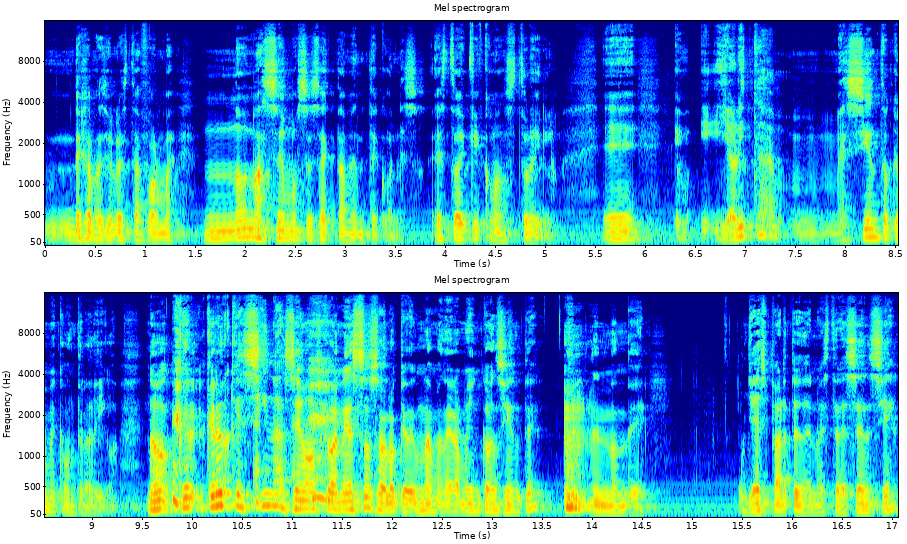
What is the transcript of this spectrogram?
Déjame decirlo de esta forma, no nacemos exactamente con eso. Esto hay que construirlo. Eh, y ahorita me siento que me contradigo. No, creo que sí nacemos con eso, solo que de una manera muy inconsciente, en donde ya es parte de nuestra esencia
